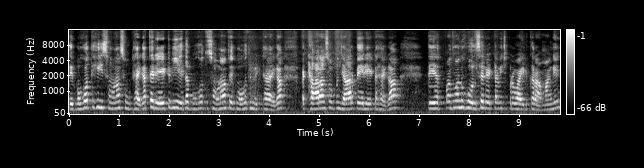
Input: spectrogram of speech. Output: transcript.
ਤੇ ਬਹੁਤ ਹੀ ਸੋਹਣਾ ਸੂਟ ਹੈਗਾ, ਤੇ ਰੇਟ ਵੀ ਇਹਦਾ ਬਹੁਤ ਸੋਹਣਾ ਤੇ ਬਹੁਤ ਮਿੱਠਾ ਹੈਗਾ। 1850 ਰੁਪਏ ਰੇਟ ਹੈਗਾ। ਤੇ ਆਪਾਂ ਤੁਹਾਨੂੰ ਹੋਲਸੇਲ ਰੇਟਾਂ ਵਿੱਚ ਪ੍ਰੋਵਾਈਡ ਕਰਾਵਾਂਗੇ।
